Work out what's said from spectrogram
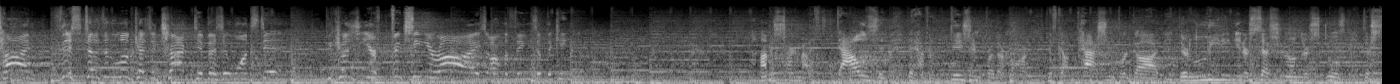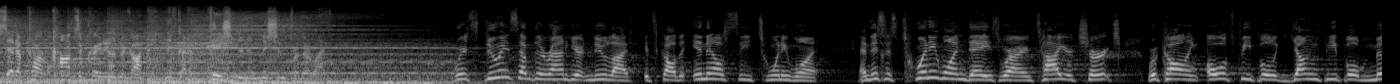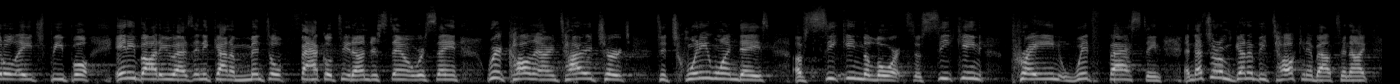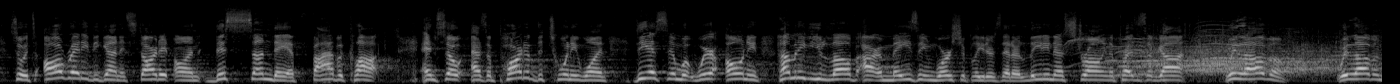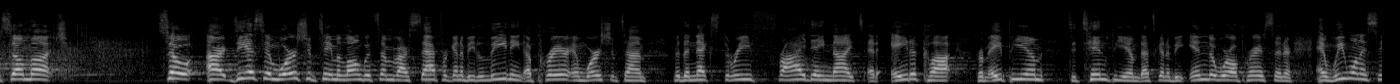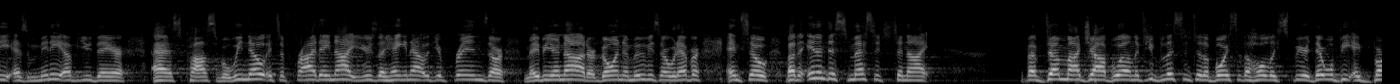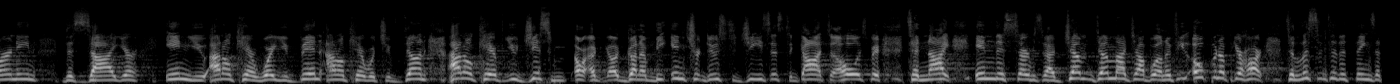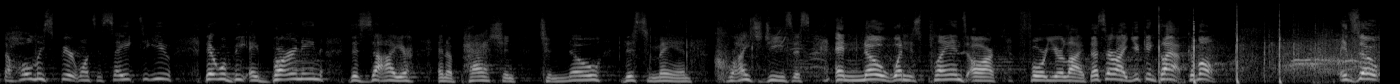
time, this doesn't look as attractive as it once did because you're fixing your eyes on the things of the kingdom. I'm just talking about a thousand that have a vision for their heart. They've got passion for God. They're leading intercession on their schools. They're set apart, consecrated under God. And they've got a vision and a mission for their life. We're doing something around here at New Life. It's called the NLC 21. And this is 21 days where our entire church, we're calling old people, young people, middle aged people, anybody who has any kind of mental faculty to understand what we're saying, we're calling our entire church to 21 days of seeking the Lord. So, seeking, praying with fasting. And that's what I'm going to be talking about tonight. So, it's already begun. It started on this Sunday at 5 o'clock. And so, as a part of the 21, DSM, what we're owning, how many of you love our amazing worship leaders that are leading us strong in the presence of God? We love them. We love them so much. So, our DSM worship team, along with some of our staff, are going to be leading a prayer and worship time for the next three Friday nights at 8 o'clock from 8 p.m. to 10 p.m. That's going to be in the World Prayer Center. And we want to see as many of you there as possible. We know it's a Friday night. You're usually hanging out with your friends, or maybe you're not, or going to movies or whatever. And so, by the end of this message tonight, if I've done my job well, and if you've listened to the voice of the Holy Spirit, there will be a burning desire in you. I don't care where you've been. I don't care what you've done. I don't care if you just are, are going to be introduced to Jesus, to God, to the Holy Spirit tonight in this service. I've done my job well, and if you open up your heart to listen to the things that the Holy Spirit wants to say to you, there will be a burning desire and a passion to know this man, Christ Jesus, and know what his plans are for your life. That's all right. You can clap. Come on. And so,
